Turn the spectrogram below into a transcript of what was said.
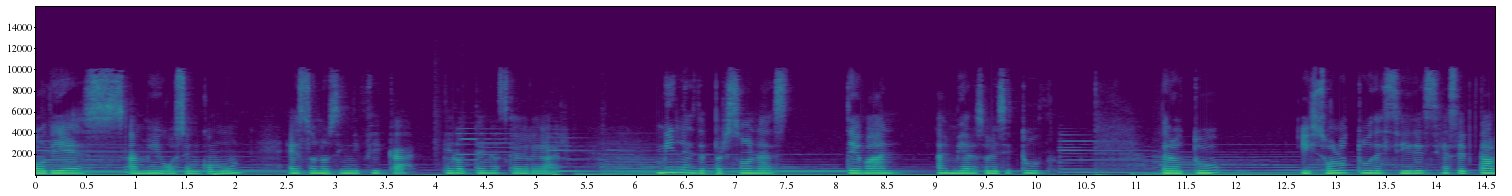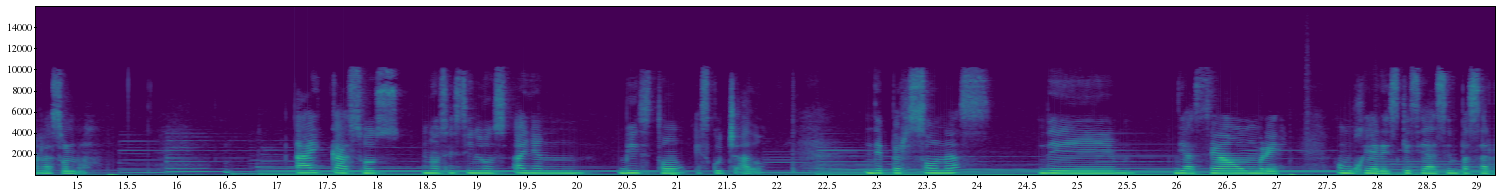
o diez amigos en común, eso no significa que lo tengas que agregar. Miles de personas te van a enviar solicitud, pero tú y solo tú decides si aceptarlas o no. hay casos, no sé si los hayan visto, escuchado, de personas de ya sea hombre o mujeres que se hacen pasar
